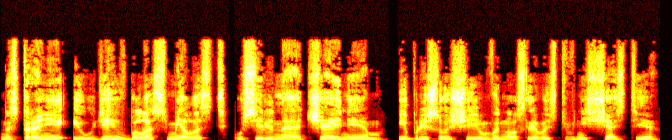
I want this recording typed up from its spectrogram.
На стороне иудеев была смелость, усиленная отчаянием и присущая им выносливость в несчастье.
